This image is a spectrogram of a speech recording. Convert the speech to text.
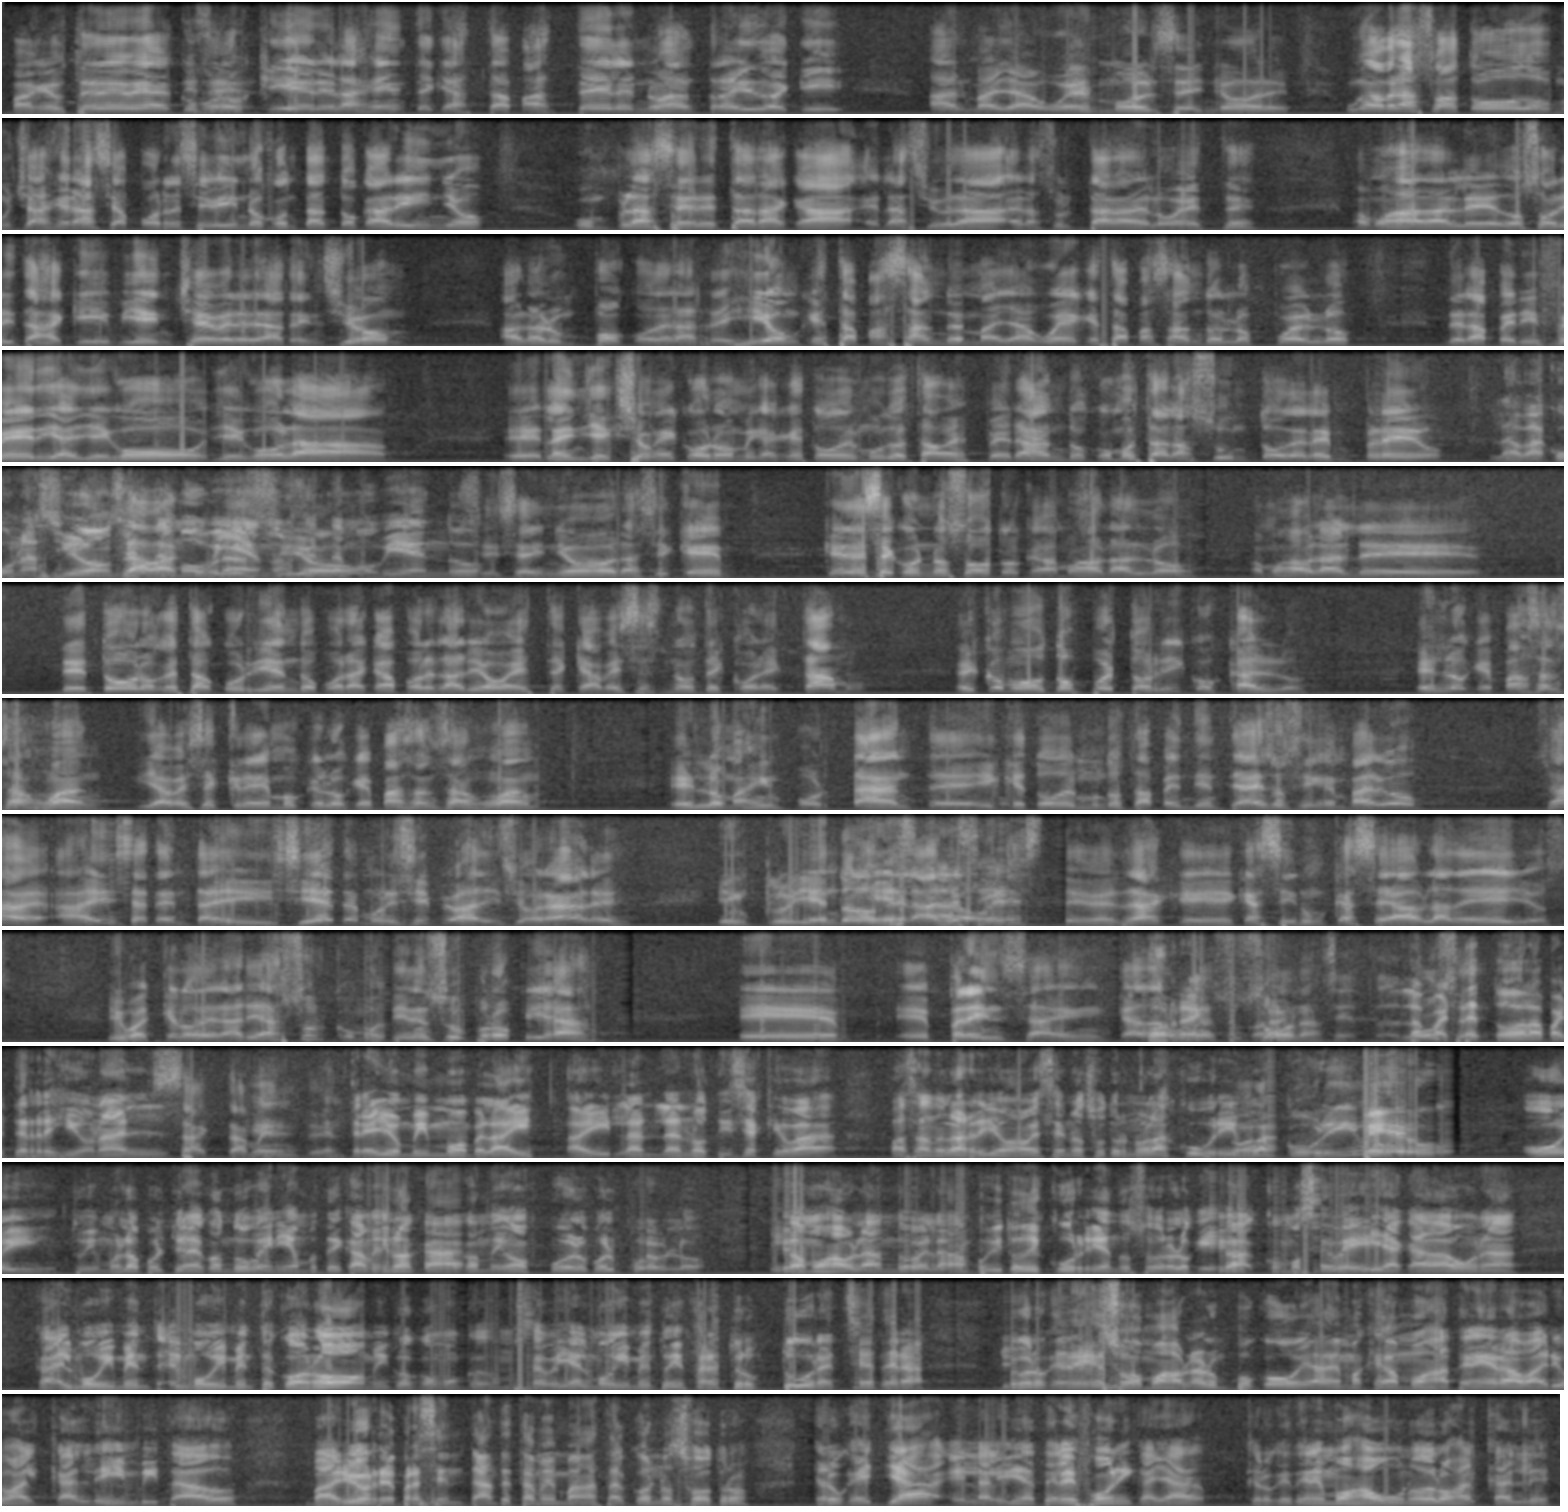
Para que ustedes vean cómo Dice- nos quiere la gente que hasta pasteles nos han traído aquí al Mayagüez Mall, señores. Un abrazo a todos, muchas gracias por recibirnos con tanto cariño. Un placer estar acá en la ciudad, en la Sultana del Oeste. Vamos a darle dos horitas aquí bien chévere de atención, hablar un poco de la región, qué está pasando en Mayagüez, qué está pasando en los pueblos de la periferia. Llegó, llegó la, eh, la inyección económica que todo el mundo estaba esperando, cómo está el asunto del empleo. La vacunación se la está moviendo, se está moviendo. Sí, señor. Así que quédese con nosotros que vamos a hablarlo, vamos a hablar de, de todo lo que está ocurriendo por acá, por el área oeste, que a veces nos desconectamos. Es como dos Puerto Ricos, Carlos. Es lo que pasa en San Juan y a veces creemos que lo que pasa en San Juan es lo más importante y que todo el mundo está pendiente a eso. Sin embargo, ¿sabes? Hay 77 municipios adicionales, incluyendo los Es del área así. oeste, ¿verdad? Que casi nunca se habla de ellos. Igual que los del área sur, como tienen su propia eh, eh, prensa en cada una de sus correcto. zonas. Sí, la Entonces, parte, toda la parte regional. Exactamente. que entre ellos mismos, ¿verdad? Ahí, ahí la- las noticias que va pasando en la región, a veces nosotros no las cubrimos. no las cubrimos. Pero hoy tuvimos la oportunidad cuando veníamos de camino acá, cuando íbamos pueblo por pueblo, íbamos hablando, ¿verdad? Un poquito discurriendo sobre lo que iba, cómo se veía cada una, el movimiento, el movimiento económico, cómo, cómo se veía el movimiento de infraestructura, etcétera. Yo creo que de eso vamos a hablar un poco hoy, además que vamos a tener a varios alcaldes invitados, varios representantes también van a estar con nosotros. Creo que ya en la línea telefónica, ya creo que tenemos a uno de los alcaldes,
